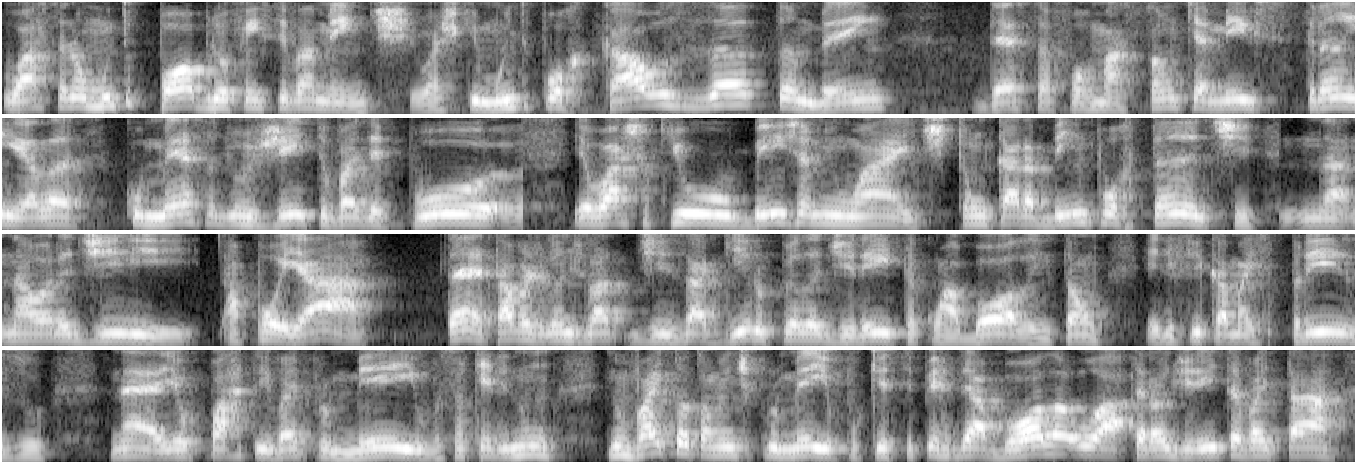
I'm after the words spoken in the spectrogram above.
o Arsenal muito pobre ofensivamente. Eu acho que muito por causa também dessa formação que é meio estranha, ela começa de um jeito, vai depois. Eu acho que o Benjamin White, que é um cara bem importante na, na hora de apoiar, né, tava jogando de, lado, de zagueiro pela direita com a bola, então ele fica mais preso, né? E o parto e vai pro meio, só que ele não, não vai totalmente pro meio, porque se perder a bola, o lateral direita vai estar tá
